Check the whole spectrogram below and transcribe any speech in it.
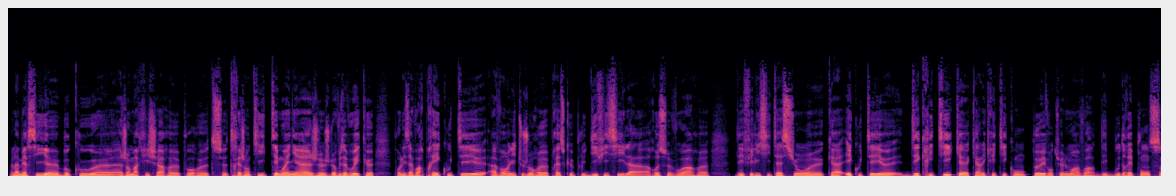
Voilà, merci euh, beaucoup euh, à Jean-Marc Richard euh, pour ce très gentil témoignage. Je dois vous avouer que pour les avoir préécoutés avant, il est toujours presque plus difficile à recevoir des félicitations qu'à écouter des critiques, car les critiques, on peut éventuellement avoir des bouts de réponse,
